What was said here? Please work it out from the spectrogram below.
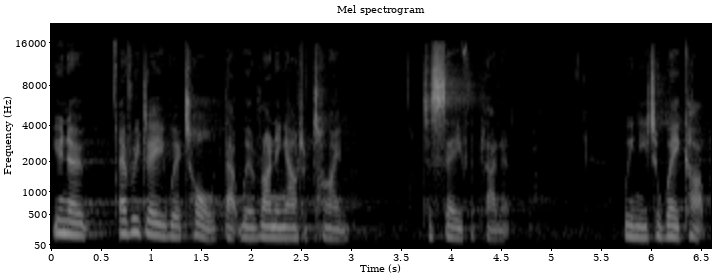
You know, every day we're told that we're running out of time to save the planet. We need to wake up.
